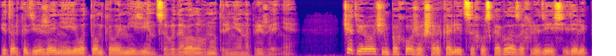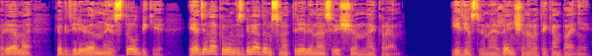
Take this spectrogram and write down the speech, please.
и только движение его тонкого мизинца выдавало внутреннее напряжение. Четверо очень похожих, широколицых, узкоглазых людей сидели прямо, как деревянные столбики, и одинаковым взглядом смотрели на освещенный экран. Единственная женщина в этой компании,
